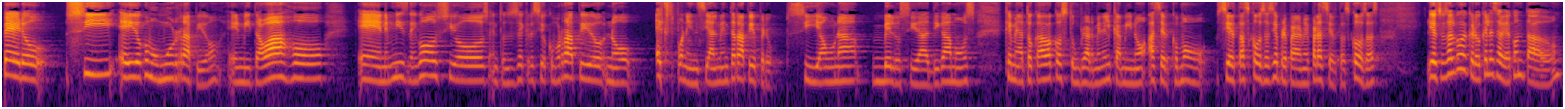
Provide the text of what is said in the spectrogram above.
pero sí he ido como muy rápido en mi trabajo, en mis negocios, entonces he crecido como rápido, no exponencialmente rápido, pero sí a una velocidad, digamos, que me ha tocado acostumbrarme en el camino a hacer como ciertas cosas y a prepararme para ciertas cosas. Y esto es algo que creo que les había contado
